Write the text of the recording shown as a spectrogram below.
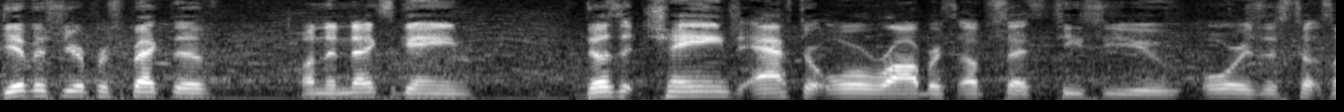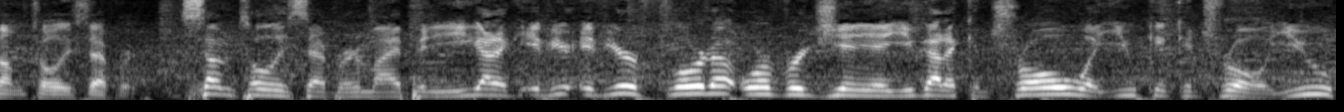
Give us your perspective on the next game. Does it change after Oral Roberts upsets TCU, or is this t- something totally separate? Something totally separate, in my opinion. You got to if you're if you're Florida or Virginia, you got to control what you can control. You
